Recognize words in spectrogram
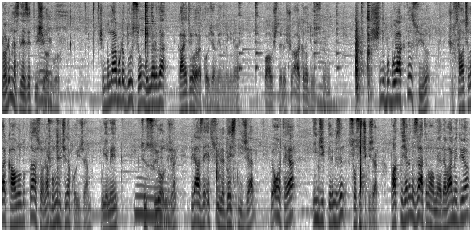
gördün mü nasıl lezzetli bir şey oldu bu. Şimdi bunlar burada dursun. Bunları da garnitür olarak koyacağım yanına yine. Bu avuçları şu arkada dursun. Şimdi bu bıraktığı suyu şu salçalar kavrulduktan sonra bunun içine koyacağım. Bu yemeğin bütün suyu olacak. Biraz da et suyuyla besleyeceğim ve ortaya inciklerimizin sosu çıkacak. Patlıcanımız zaten olmaya devam ediyor.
